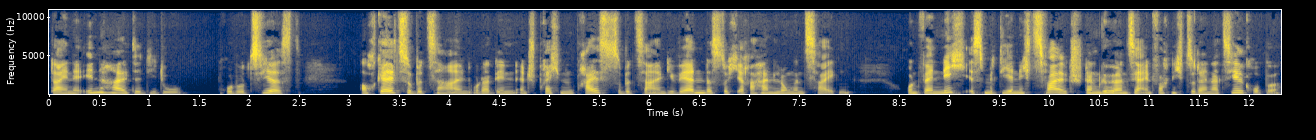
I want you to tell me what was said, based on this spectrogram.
deine Inhalte, die du produzierst, auch Geld zu bezahlen oder den entsprechenden Preis zu bezahlen, die werden das durch ihre Handlungen zeigen. Und wenn nicht, ist mit dir nichts falsch, dann gehören sie einfach nicht zu deiner Zielgruppe.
